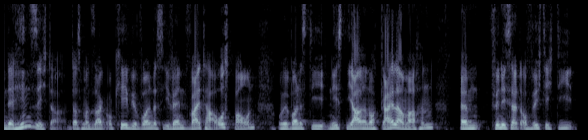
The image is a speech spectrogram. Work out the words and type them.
in der Hinsicht da, dass man sagt, okay, wir wollen das Event weiter ausbauen und wir wollen es die nächsten Jahre noch geiler machen, ähm, finde ich es halt auch wichtig, die,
